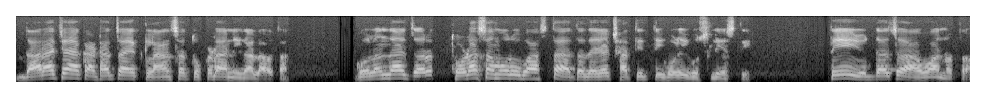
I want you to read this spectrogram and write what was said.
दाराच्या काठाचा एक लहानसा तुकडा निघाला होता. गोलंदाज जर थोडा समोर उभा असता तर त्याच्या छातीत ती गोळी घुसली असती. ते युद्धाचं आव्हान होतं.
